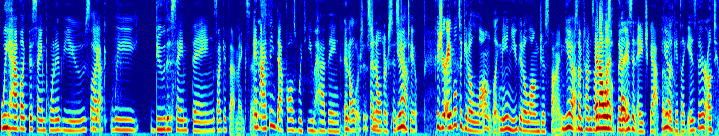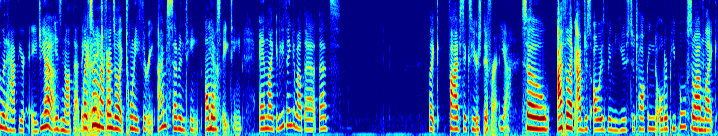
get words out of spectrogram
we have like the same point of views like we do the same things like if that makes sense And I think that falls with you having an older sister an older sister Yeah. too, because you're able to get along. Like me and you get along just fine. Yeah. Sometimes, And like, I was uh, there ol- is an age gap, but Yeah. like it's like, is there a two and a half year age gap? Yeah. gap? Is not that big. like of some an of my age gap. friends are like 23 i'm 17 almost 18 and like if you think about that that's like five six years different Yeah. So I feel like I've just always been used to talking to older people. So I've Mhm. like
